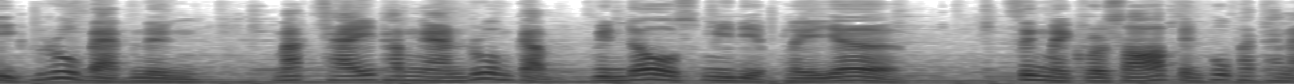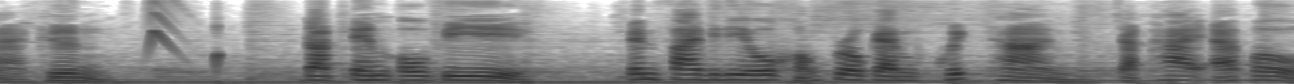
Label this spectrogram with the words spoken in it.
อีกรูปแบบหนึ่ง มักใช้ทำงานร่วมกับ Windows Media Player ซึ่ง Microsoft เป็นผู้พัฒนาขึ้น .mov เป็นไฟล์วิดีโอของโปรแกรม QuickTime จากค่าย Apple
